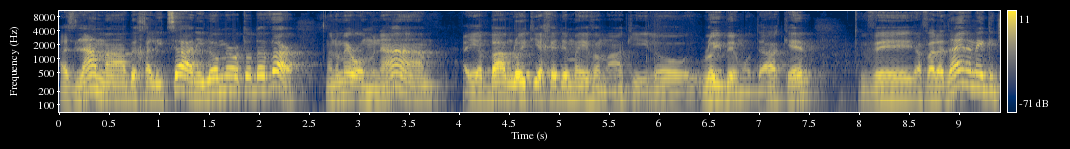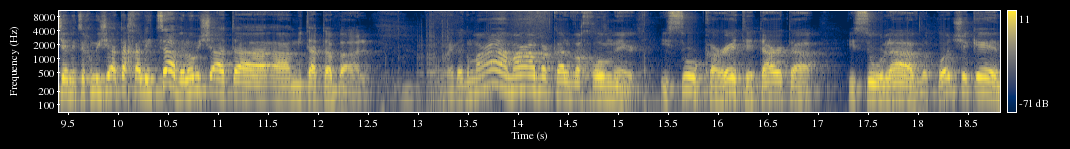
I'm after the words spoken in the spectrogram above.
אז למה בחליצה אני לא אומר אותו דבר? אני אומר, אמנם היבם לא התייחד עם היבמה, כי לא, הוא לא ייבם אותה, כן? ו... אבל עדיין אני אגיד שאני צריך משעת החליצה ולא משעת מיתת הבעל. אומרת הגמרא, אמר רבא קל וחומר, איסור כרת התרת, איסור להב, לא כל שכן,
